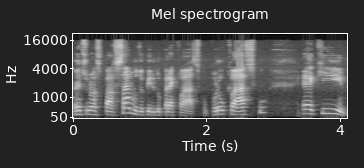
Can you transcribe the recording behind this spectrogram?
antes de nós passarmos do período pré-clássico para o clássico, é que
